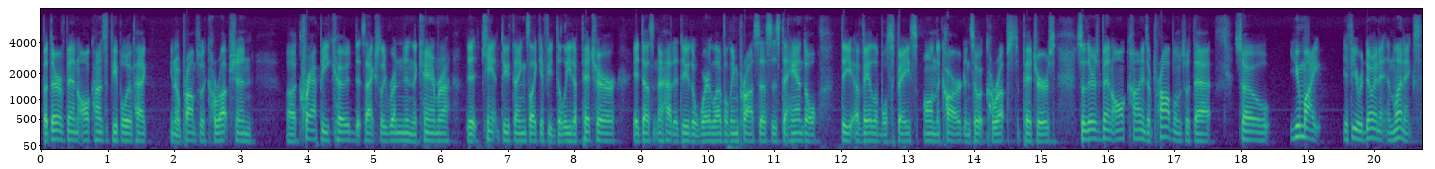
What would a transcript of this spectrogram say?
But there have been all kinds of people who have had you know problems with corruption uh, crappy code that's actually running in the camera that can't do things like if you delete a picture, it doesn't know how to do the wear leveling processes to handle the available space on the card, and so it corrupts the pictures. So there's been all kinds of problems with that. So you might, if you were doing it in Linux,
